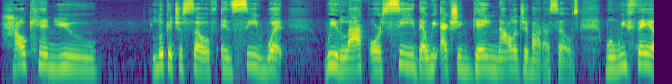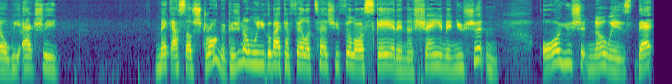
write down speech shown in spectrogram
how can you look at yourself and see what we lack or see that we actually gain knowledge about ourselves? When we fail, we actually make ourselves stronger. Because you know, when you go back and fail a test, you feel all scared and ashamed, and you shouldn't. All you should know is that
